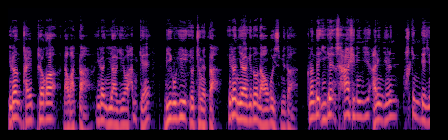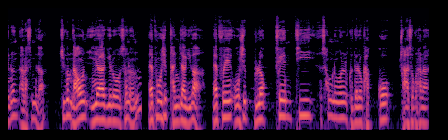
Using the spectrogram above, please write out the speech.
이런 발표가 나왔다. 이런 이야기와 함께 미국이 요청했다. 이런 이야기도 나오고 있습니다. 그런데 이게 사실인지 아닌지는 확인되지는 않았습니다. 지금 나온 이야기로서는 F50 단자기가 FA50 블록 20 성능을 그대로 갖고 좌석을 하나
